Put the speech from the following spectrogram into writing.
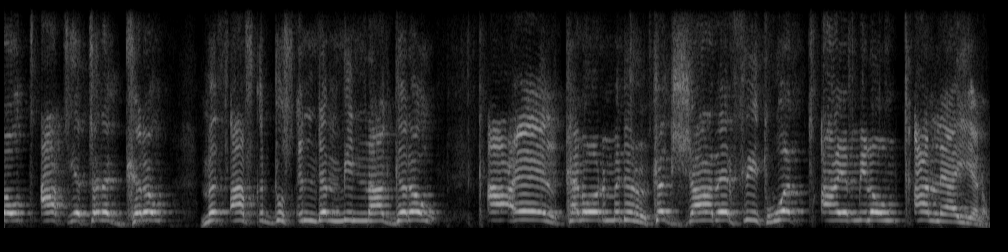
መውጣት የተነገረው መጽሐፍ ቅዱስ እንደሚናገረው ቃኤል ከኖድ ምድር ከእግዚአብሔር ፊት ወጣ የሚለውን ቃል ነው ያየ ነው።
